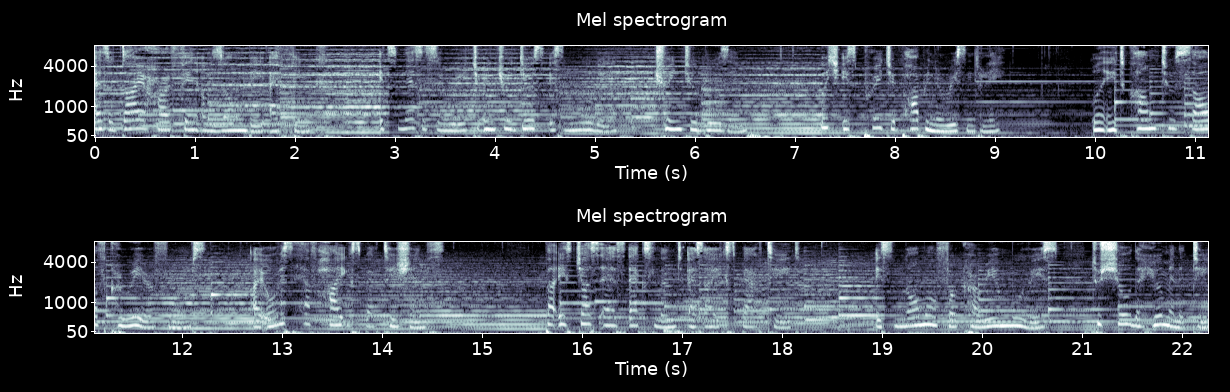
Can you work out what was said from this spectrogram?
As a die-hard fan of zombie, I think it's necessary to introduce its movie, Train to Busan, which is pretty popular recently. When it comes to South Korea films, I always have high expectations. But it's just as excellent as I expected. It's normal for Korean movies to show the humanity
